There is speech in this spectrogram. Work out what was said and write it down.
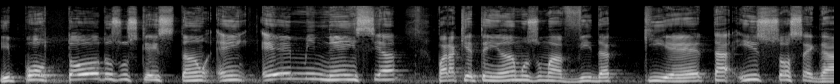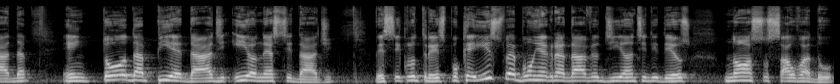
e por todos os que estão em eminência, para que tenhamos uma vida quieta e sossegada em toda piedade e honestidade. Versículo 3: Porque isto é bom e agradável diante de Deus, nosso Salvador.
